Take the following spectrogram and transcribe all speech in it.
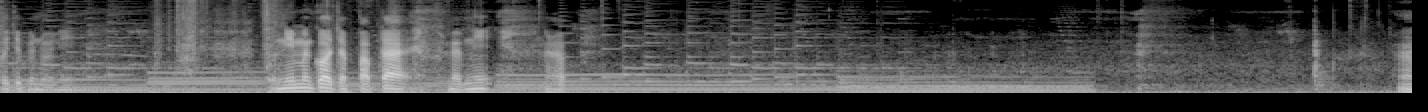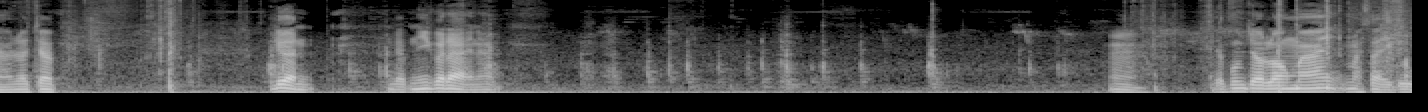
ก็จะเป็นแบบนี้ ตัวนี้มันก็จะปรับได้แบบนี้นะครับ เราจะเลื่อนแบบนี้ก็ได้นะครับเดี๋ยวผมจะลองไม้มาใส่ดู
